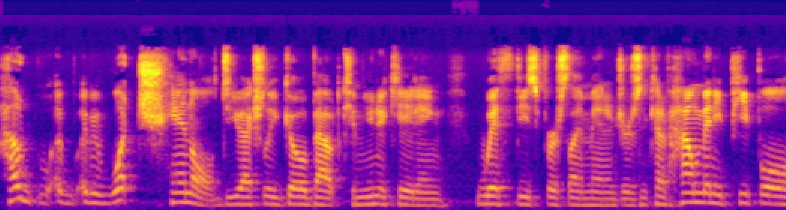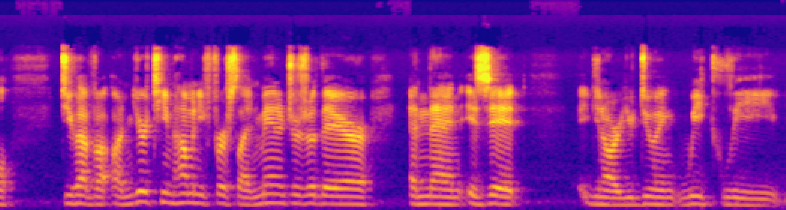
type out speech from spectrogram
how, I mean, what channel do you actually go about communicating with these first line managers and kind of how many people do you have on your team? How many first line managers are there? And then is it, you know, are you doing weekly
